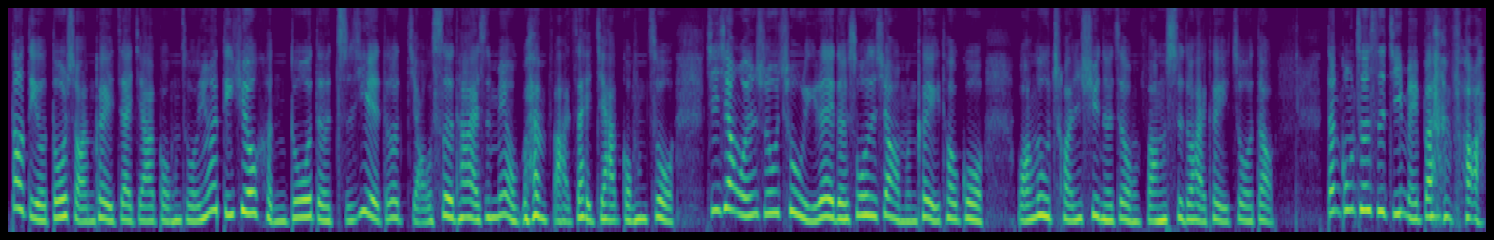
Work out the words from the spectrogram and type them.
到底有多少人可以在家工作？因为的确有很多的职业的角色，他还是没有办法在家工作。其实像文书处理类的，说是像我们可以透过网络传讯的这种方式，都还可以做到。但公车司机没办法，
